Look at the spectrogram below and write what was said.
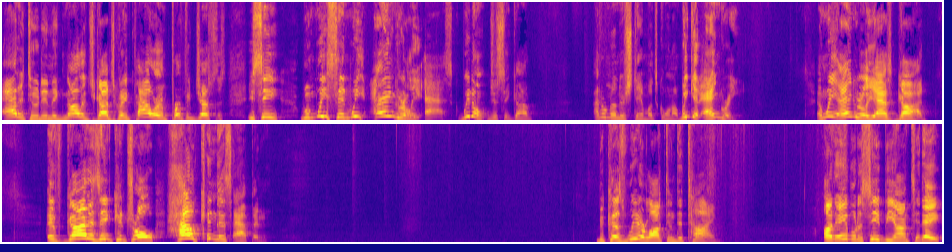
attitude and acknowledged God's great power and perfect justice. You see, when we sin, we angrily ask. We don't just say, God, I don't understand what's going on. We get angry. And we angrily ask God, if God is in control, how can this happen? Because we are locked into time. unable to see beyond today.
